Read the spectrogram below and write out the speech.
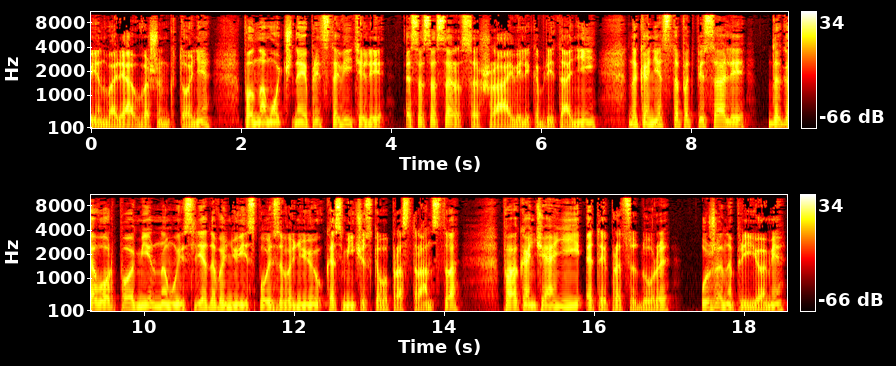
января в Вашингтоне полномочные представители СССР, США и Великобритании наконец-то подписали договор по мирному исследованию и использованию космического пространства. По окончании этой процедуры, уже на приеме,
